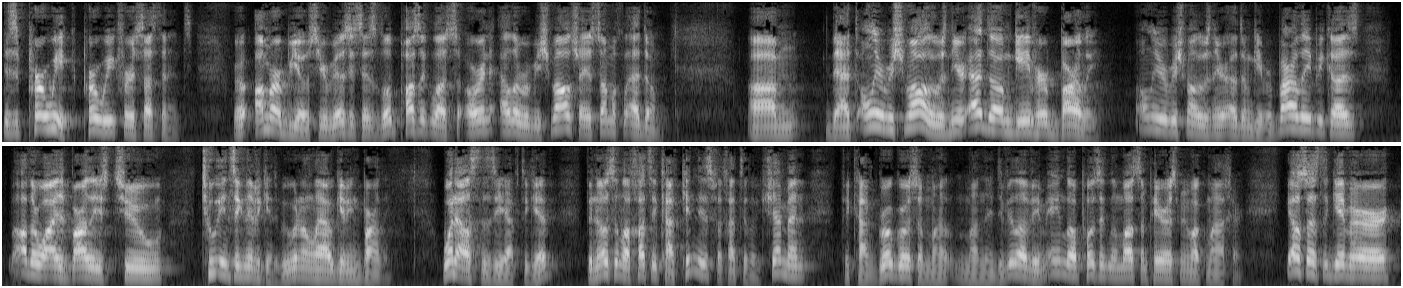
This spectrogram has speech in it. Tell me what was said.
This is per week, per week for sustenance. Amar Biosi, Biosi says, "Lo la sa'orin Rabbi shayasamach Edom." Um, that only Rabbi who was near Edom, gave her barley. Only Rabbi who was near Edom, gave her barley because Otherwise, barley is too too insignificant. We wouldn't allow giving barley. What else does he have to give? V'nosin lachatzi kav kitnis v'chati shemen He also has to give her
